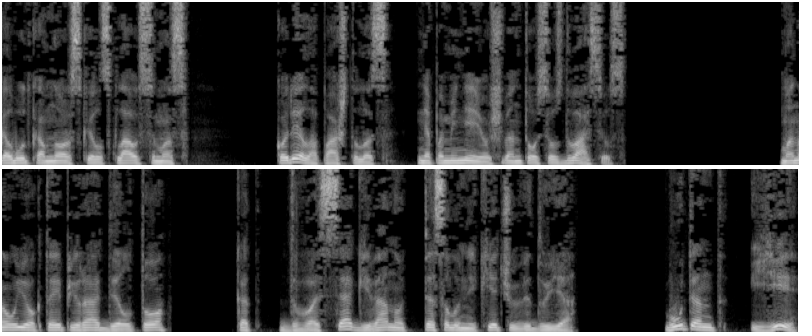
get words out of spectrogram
Galbūt kam nors kils klausimas, kodėl apaštalas nepaminėjo šventosios dvasios. Manau, jog taip yra dėl to, kad dvasia gyveno tesalonikiečių viduje. Būtent ji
